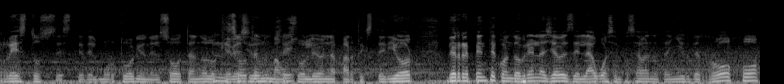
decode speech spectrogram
restos este, del mortuorio en el sótano, lo que el había sido un sí. mausoleo en la parte exterior. De repente, cuando abrían las llaves del agua, se empezaban a tañir de rojo,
